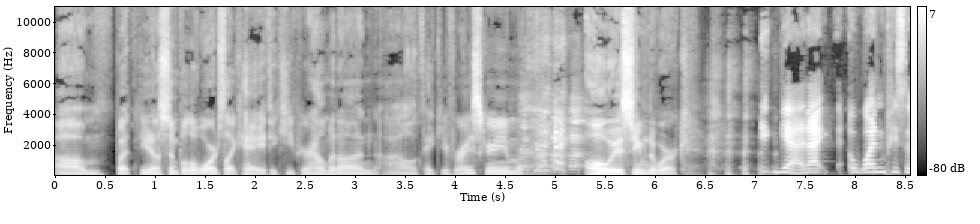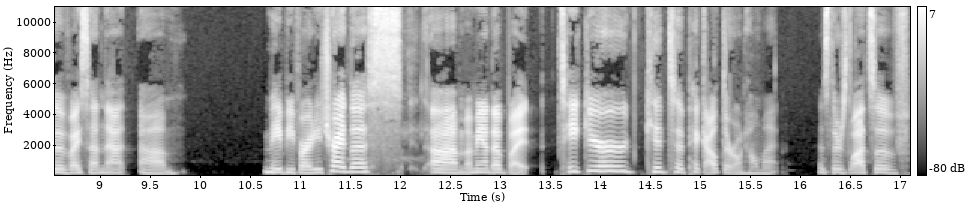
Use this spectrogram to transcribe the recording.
Um, but you know, simple awards like, "Hey, if you keep your helmet on, I'll take you for ice cream," always seem to work. yeah, and I one piece of advice on that. Um, maybe you've already tried this, um, Amanda, but take your kid to pick out their own helmet, because there's lots of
